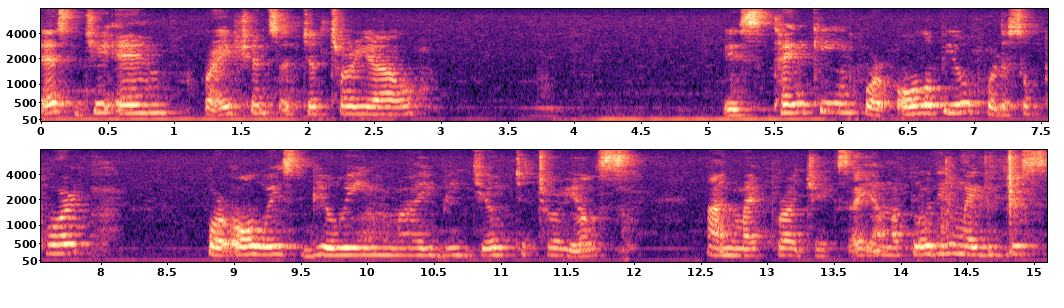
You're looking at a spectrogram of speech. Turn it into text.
SGM Creations Tutorial is thanking for all of you for the support for always viewing my video tutorials and my projects. I am uploading my videos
